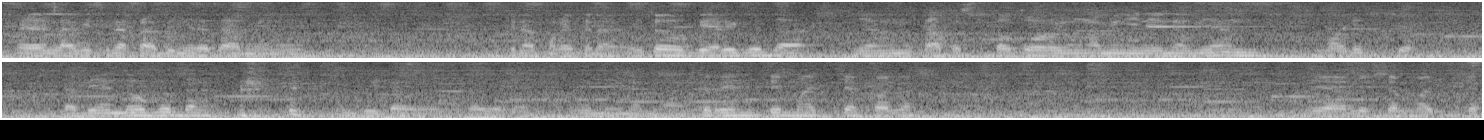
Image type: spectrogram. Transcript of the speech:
Kaya lagi sinasabi nila sa amin eh, pinapakita na, ito very good ah. Yung tapos tuturo yung aming ininom yan. Matcha. Sabi yan, no good ah. Hindi daw kayo ininom na. Tea matcha pala. Yalo siya matcha.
